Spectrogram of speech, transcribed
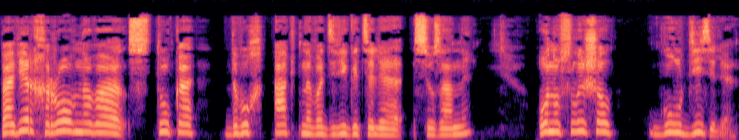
Поверх ровного стука двухактного двигателя Сюзанны он услышал гул дизеля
